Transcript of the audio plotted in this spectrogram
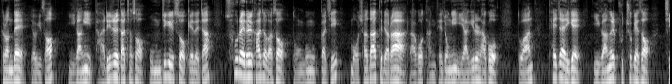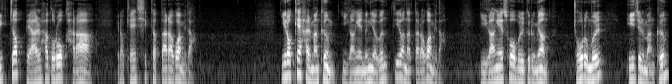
그런데 여기서 이강이 다리를 다쳐서 움직일 수 없게 되자 수레를 가져가서 동궁까지 모셔다 드려라 라고 당태종이 이야기를 하고 또한 태자에게 이강을 부축해서 직접 배할하도록 하라 이렇게 시켰다라고 합니다. 이렇게 할 만큼 이강의 능력은 뛰어났다라고 합니다. 이강의 수업을 들으면 졸음을 잊을 만큼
